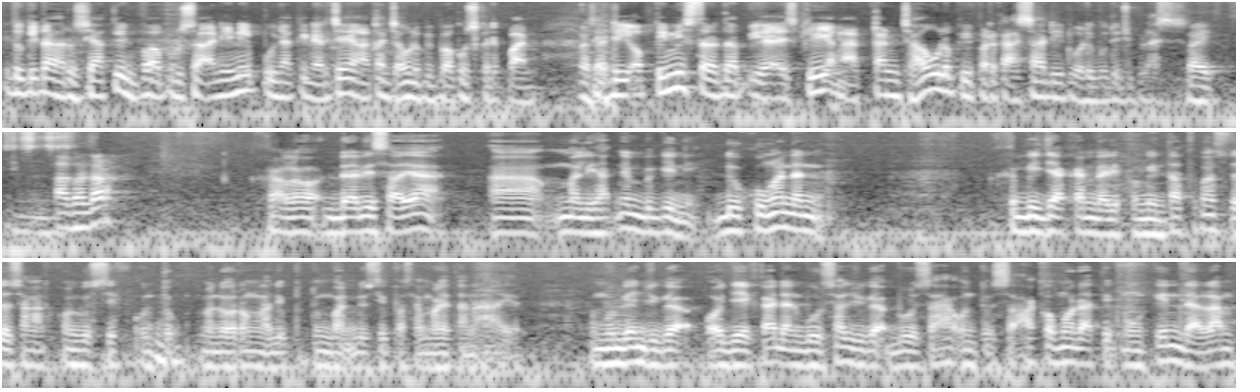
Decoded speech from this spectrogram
itu kita harus yakin bahwa perusahaan ini punya kinerja yang akan jauh lebih bagus ke depan okay. jadi optimis terhadap IHSG yang akan jauh lebih perkasa di 2017 baik Pak Gontor kalau dari saya uh, melihatnya begini, dukungan dan kebijakan dari pemerintah itu kan sudah sangat kondusif untuk hmm. mendorong laju pertumbuhan industri pasar modal tanah air. Kemudian juga OJK dan bursa juga berusaha untuk seakomodatif mungkin dalam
